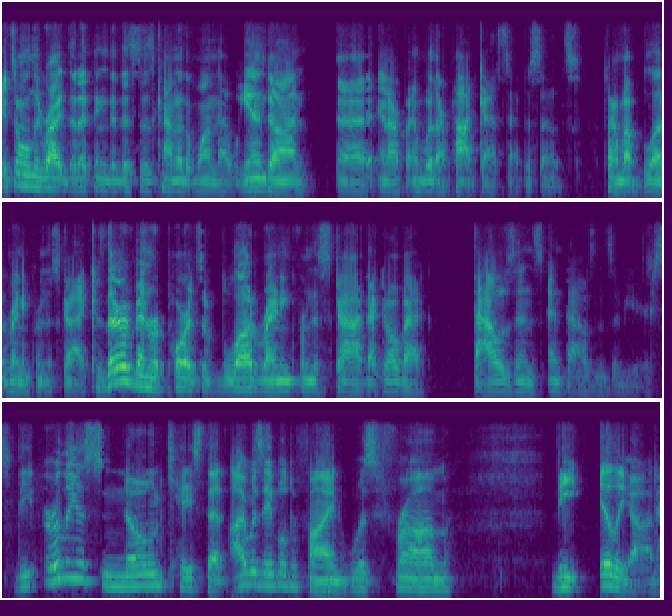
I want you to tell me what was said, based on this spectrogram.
it's only right that I think that this is kind of the one that we end on uh, in our with our podcast episodes talking about blood raining from the sky because there have been reports of blood raining from the sky that go back thousands and thousands of years. The earliest known case that I was able to find was from the Iliad.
